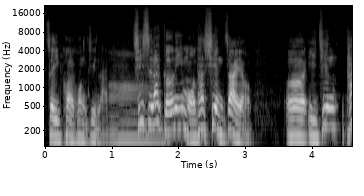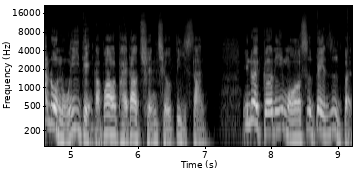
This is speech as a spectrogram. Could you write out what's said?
这一块放进来。其实它隔离膜，它现在哦，呃，已经它若努一点，搞不好会排到全球第三，因为隔离膜是被日本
